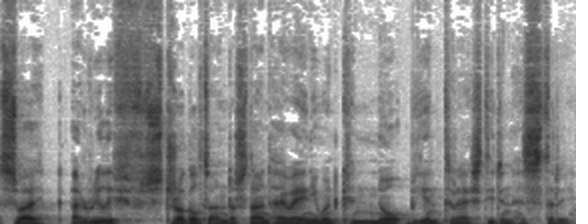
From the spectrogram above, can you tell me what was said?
So I, I really struggle to understand how anyone can not be interested in history.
